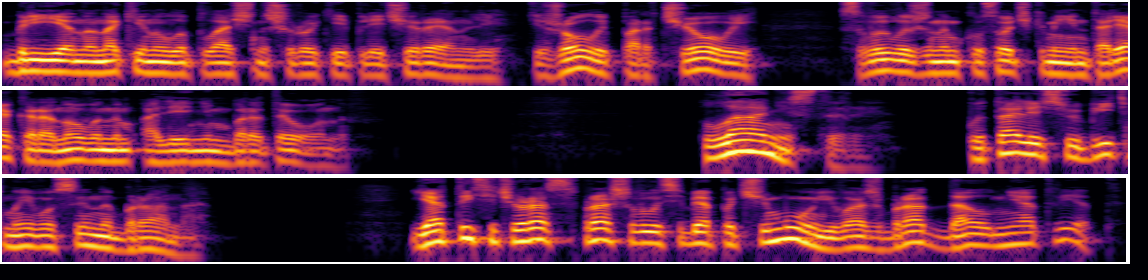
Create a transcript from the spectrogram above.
Бриена накинула плащ на широкие плечи Ренли, тяжелый, парчевый, с выложенным кусочками янтаря, коронованным оленем Баратеонов. «Ланнистеры пытались убить моего сына Брана. Я тысячу раз спрашивала себя, почему, и ваш брат дал мне ответ.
